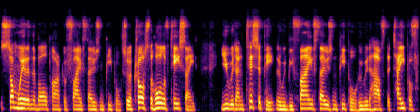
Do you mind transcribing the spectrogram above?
somewhere in the ballpark of five thousand people. So across the whole of Tayside, you would anticipate there would be five thousand people who would have the type of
